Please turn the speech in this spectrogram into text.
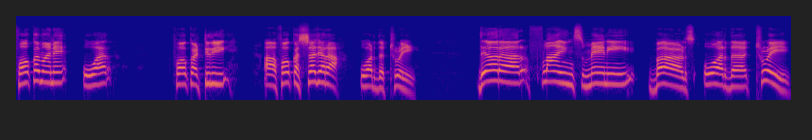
फोक माने ओवर फोक ट्री फोक सजरा over the tree There are flying many birds over the tree.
